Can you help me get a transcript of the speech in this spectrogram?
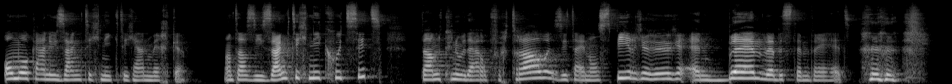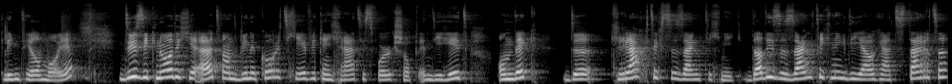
om ook aan uw zangtechniek te gaan werken. Want als die zangtechniek goed zit, dan kunnen we daarop vertrouwen, zit dat in ons spiergeheugen en bam, we hebben stemvrijheid. Klinkt heel mooi, hè? Dus ik nodig je uit, want binnenkort geef ik een gratis workshop en die heet Ontdek de krachtigste zangtechniek. Dat is de zangtechniek die jou gaat starten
